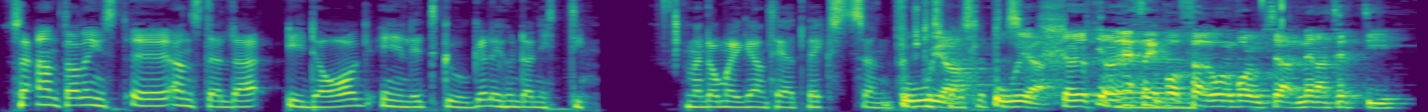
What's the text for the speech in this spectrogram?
så antalet uh, anställda idag enligt Google är 190. Men de har ju garanterat växt sen första oh ja, spelet släpptes. Oh ja. Jag, jag, jag är rätt säker på att förra gången var de så mellan 30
